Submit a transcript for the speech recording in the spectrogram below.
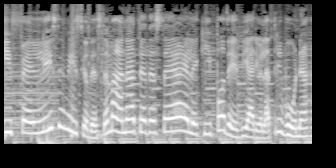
y feliz inicio de semana te desea el equipo de Diario La Tribuna.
